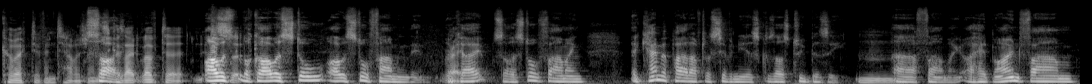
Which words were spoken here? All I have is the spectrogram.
collective intelligence? So, Because I'd love to. I was so- look. I was still. I was still farming then. Right. Okay, so I was still farming. It came apart after seven years because I was too busy Mm. uh, farming. I had my own farm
